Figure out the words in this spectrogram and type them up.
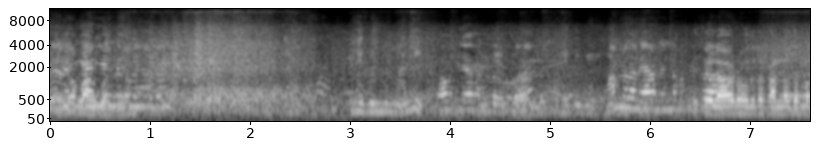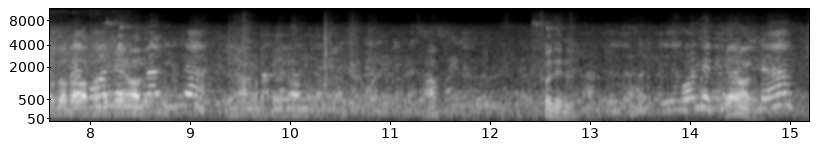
කියව බංකොත්. පැහැදිලි මදි. කවුද තියාගන්න පැහැදිලි. අම්මලා මෙහාට එන්නකො එක වෙලාවකට හොඳට කන්නඩ දැම්මට වඩා ලස්සනට පේනවද? එන අම්මට පේනවා අම්ම යන්න. ආ? ඕනි මේ පේනවද?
